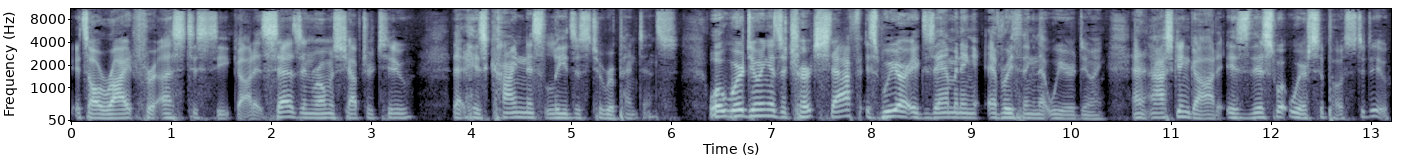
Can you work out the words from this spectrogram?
It's all right for us to seek God. It says in Romans chapter 2 that his kindness leads us to repentance. What we're doing as a church staff is we are examining everything that we are doing and asking God, is this what we're supposed to do?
